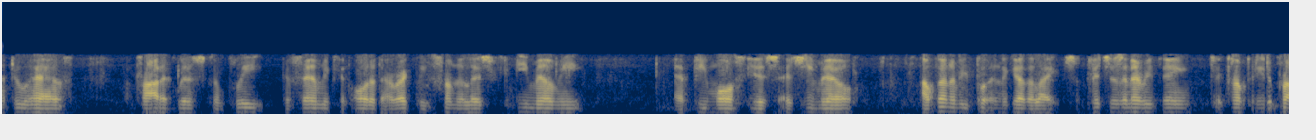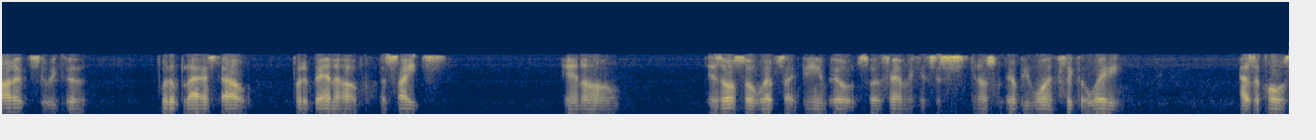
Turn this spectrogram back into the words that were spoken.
I do have a product list complete. The family can order directly from the list. You can email me at pmorpheus at gmail. I'm gonna be putting together like some pictures and everything to accompany the product, so we could put a blast out, put a banner up, the sites, and um, there's also a website being built, so the family can just you know, it'll be one click away, as opposed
